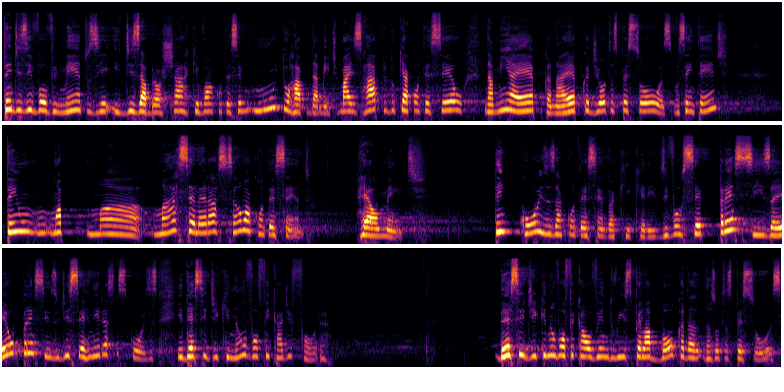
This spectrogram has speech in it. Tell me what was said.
Tem desenvolvimentos e, e desabrochar que vão acontecer muito rapidamente, mais rápido do que aconteceu na minha época, na época de outras pessoas. Você entende? tem um, uma, uma, uma aceleração acontecendo, realmente. Tem coisas acontecendo aqui, queridos, e você precisa, eu preciso discernir essas coisas e decidir que não vou ficar de fora. Decidir que não vou ficar ouvindo isso pela boca da, das outras pessoas,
